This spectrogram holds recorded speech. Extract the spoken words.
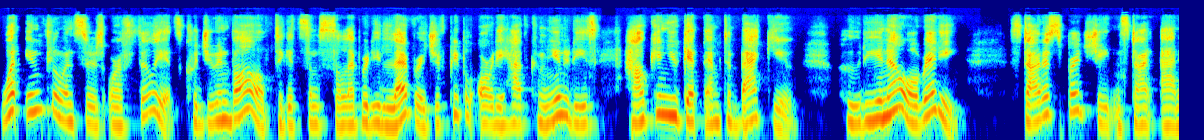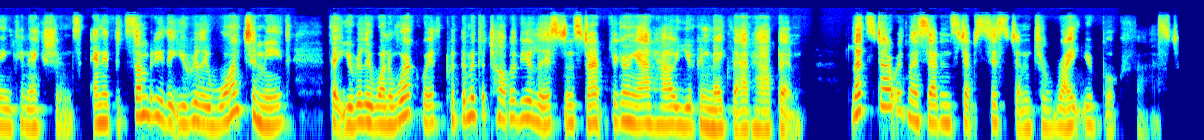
What influencers or affiliates could you involve to get some celebrity leverage? If people already have communities, how can you get them to back you? Who do you know already? Start a spreadsheet and start adding connections. And if it's somebody that you really want to meet, that you really want to work with, put them at the top of your list and start figuring out how you can make that happen. Let's start with my seven step system to write your book fast.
